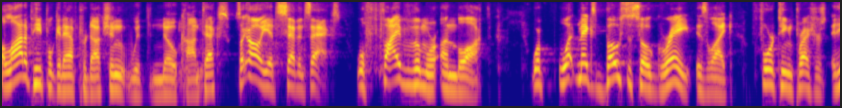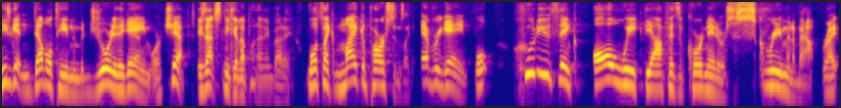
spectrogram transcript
a lot of people can have production with no context. It's like, oh, he had seven sacks. Well, five of them were unblocked. What what makes Bosa so great is like 14 pressures, and he's getting double teamed the majority of the game or chipped. He's not sneaking up on anybody. Well, it's like Micah Parsons, like every game. Well, who do you think all week the offensive coordinator is screaming about, right?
